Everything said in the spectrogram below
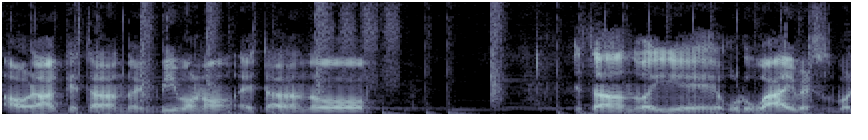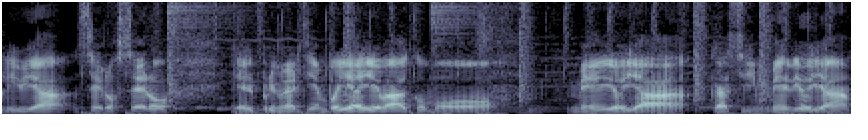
ahora que está dando en vivo, ¿no? Está dando, está dando ahí eh, Uruguay versus Bolivia 0-0. El primer tiempo ya lleva como medio ya, casi medio ya.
